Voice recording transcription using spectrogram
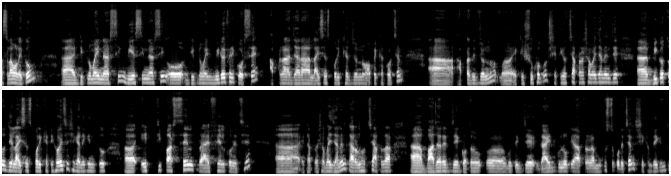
আসসালামু আলাইকুম। Diploma in nursing BSc nursing ও ডিপ্লোমা ইন মিডওয়াইফারি কোর্সে আপনারা যারা লাইসেন্স পরীক্ষার জন্য অপেক্ষা করছেন আপনাদের জন্য একটি সুখবর সেটি হচ্ছে আপনারা সবাই জানেন যে বিগত যে লাইসেন্স পরীক্ষাটি হয়েছে সেখানে কিন্তু এইটটি পার্সেন্ট প্রায় ফেল করেছে। এটা আপনারা সবাই জানেন। কারণ হচ্ছে আপনারা বাজারের যে গতানুগতিক যে গাইডগুলোকে আপনারা মুখস্থ করেছেন, সেখান থেকে কিন্তু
